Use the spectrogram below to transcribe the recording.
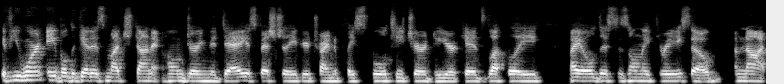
if you weren't able to get as much done at home during the day, especially if you're trying to play school teacher to your kids. Luckily, my oldest is only three, so I'm not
